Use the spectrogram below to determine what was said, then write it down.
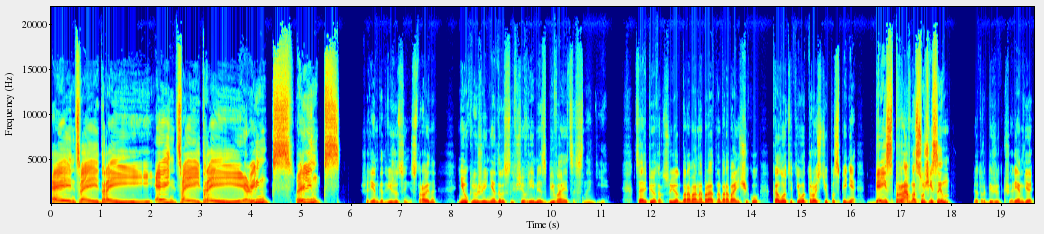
«Эйн, цвей, дрей! Эйн, цвей, дрей! Линкс! Линкс!» Шеренга движется нестройно. Неуклюжий недоросль все время сбивается с ноги. Царь Петр сует барабан обратно барабанщику, колотит его тростью по спине. «Бей справно, сучий сын!» Петр бежит к шеренге,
